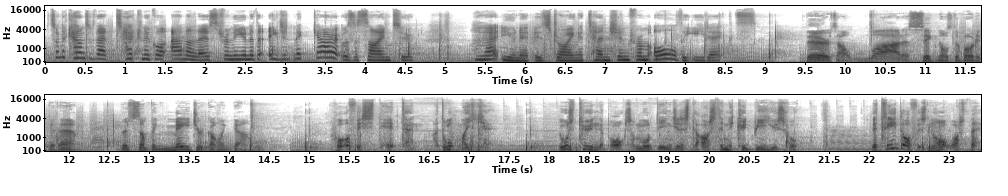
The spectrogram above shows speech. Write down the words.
It's on account of that technical analyst from the unit that Agent Nick Garrett was assigned to. That unit is drawing attention from all the edicts. There's a lot of signals devoted to them. There's something major going down. What if they stepped in? I don't like it. Those two in the box are more dangerous to us than they could be useful. The trade off is not worth it.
